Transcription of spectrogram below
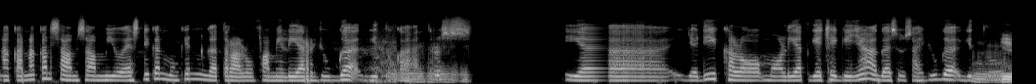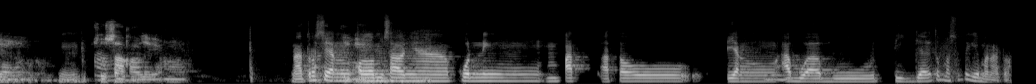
nah karena kan saham-saham USD kan mungkin nggak terlalu familiar juga gitu kan. Terus ya jadi kalau mau lihat GCG-nya agak susah juga gitu. Hmm. Iya, Hmm. susah Ah. kali. Hmm. Nah, terus yang Iya. kalau misalnya kuning 4 atau yang Hmm. abu-abu 3 itu maksudnya gimana tuh?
